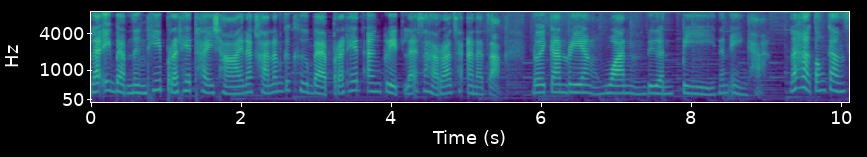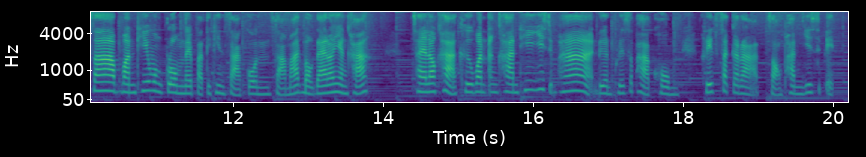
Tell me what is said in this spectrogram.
และอีกแบบหนึ่งที่ประเทศไทยใช้นะคะ นั่นก็คือแบบประเทศอังกฤษ และสหราชอาณาจักร โดยการเรียงวันเดือนปี นั่นเองค่ะ และหากต้องการทราบวันที่วงกลมในปฏิทินสากล สามารถบอกได้แล้วยังคะ ใช่แล้วค่ะ คือวันอังคารที่ 25 เดือนพฤษภาคม คริสต์ศักราช 2021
